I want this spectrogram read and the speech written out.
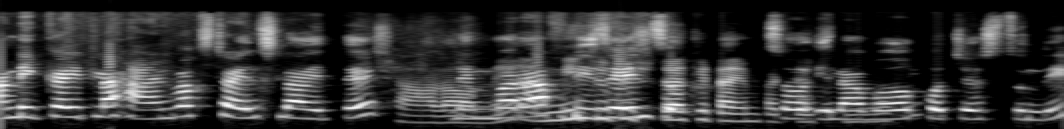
and ఇంకా ఇట్లా హ్యాండ్ వర్క్ స్టైల్స్లో అయితే నెంబర్. ఆఫ్ డిజైన్స్ సో ఇలా. వర్క్ వచ్చేస్తుంది.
